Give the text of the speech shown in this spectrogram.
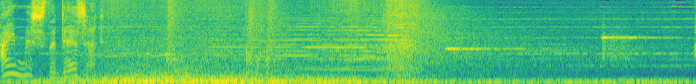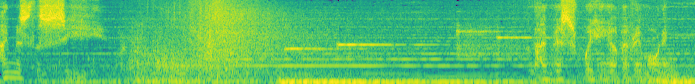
I miss the desert. I miss the sea. And I miss waking up every morning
